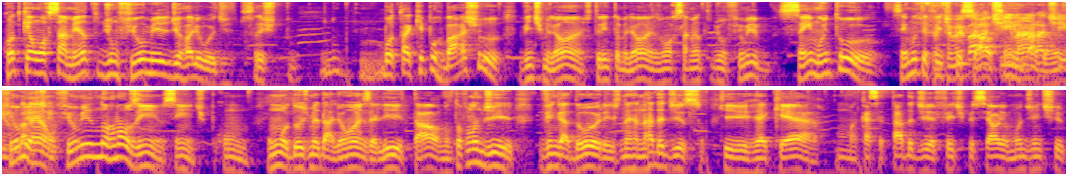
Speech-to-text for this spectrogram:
quanto que é um orçamento de um filme de Hollywood? Vocês botar aqui por baixo 20 milhões, 30 milhões, um orçamento de um filme sem muito, sem muito efeito especial, sem nada. Um filme baratinho. é um filme normalzinho, assim, tipo com um ou dois medalhões ali e tal. Não tô falando de Vingadores, né? Nada disso que requer uma cacetada de efeito especial e um monte de gente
